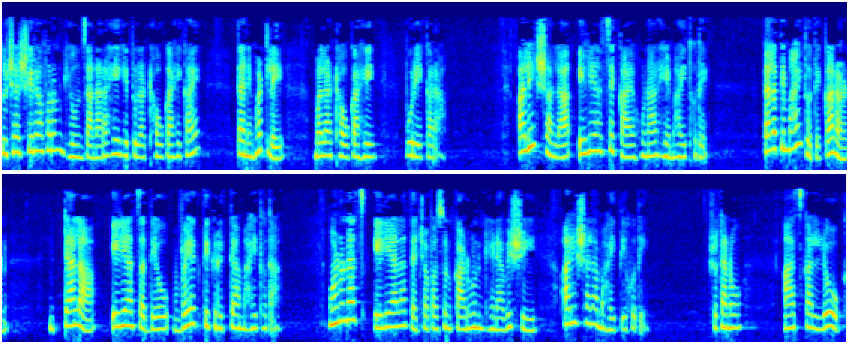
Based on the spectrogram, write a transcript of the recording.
तुझ्या शिरावरून घेऊन जाणार आहे हे तुला ठाऊक आहे काय? त्याने म्हटले मला ठाऊक आहे पुरे करा. अलिशाला एलियाचे काय होणार हे माहीत होते. त्याला ते माहीत होते कारण त्याला एलियाचा देव वैयक्तिकरित्या माहीत होता. म्हणूनच एलियाला त्याच्यापासून काढून घेण्याविषयी अलिशाला माहिती होती. श्रोत्यानो आजकाल लोक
